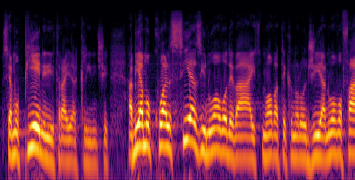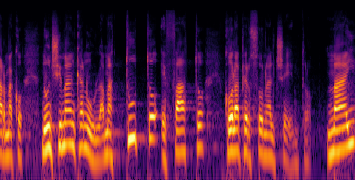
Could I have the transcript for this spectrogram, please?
Siamo pieni di trial clinici, abbiamo qualsiasi nuovo device, nuova tecnologia, nuovo farmaco, non ci manca nulla, ma tutto è fatto con la persona al centro. Mai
